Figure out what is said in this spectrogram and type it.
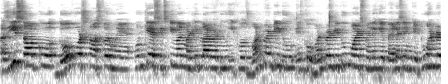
अज़ीज़ साहब को दो वोट्स ट्रांसफ़र हुए हैं। उनके 61 मल्टीप्लाई बाय 2 इक्वल्स 122 इनको 122 पॉइंट्स मिलेंगे। पहले से इनके 200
